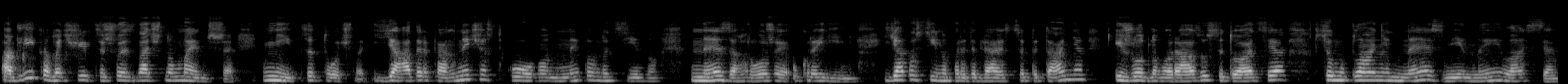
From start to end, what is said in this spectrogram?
а двійка мечів це щось значно менше. Ні, це точно. Ядерка не частково, не повноцінно не загрожує Україні. Я постійно передивляюсь це питання, і жодного разу ситуація в цьому плані не змінилася.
